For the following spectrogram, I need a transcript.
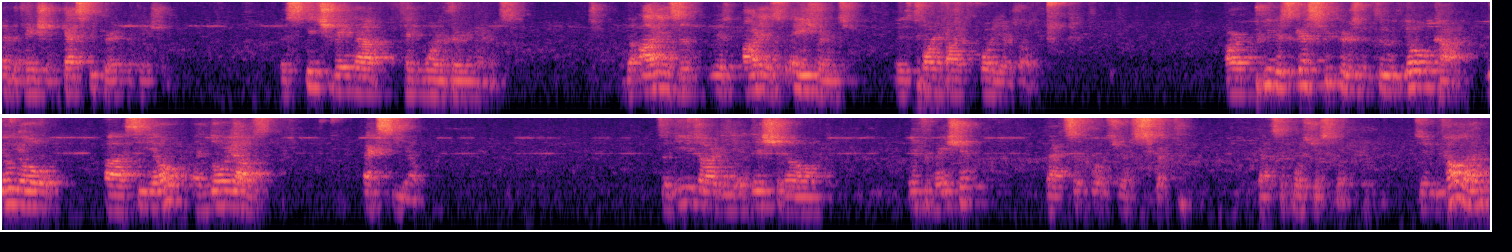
invitation, guest speaker invitation. The speech may not take more than thirty minutes. The audience audience age range is twenty-five to forty years old. Our previous guest speakers include Yoka, Yo-Yo uh, CEO, and L'Oreal's ex-CEO. So these are the additional information that supports your script, that supports your script. So you call them,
